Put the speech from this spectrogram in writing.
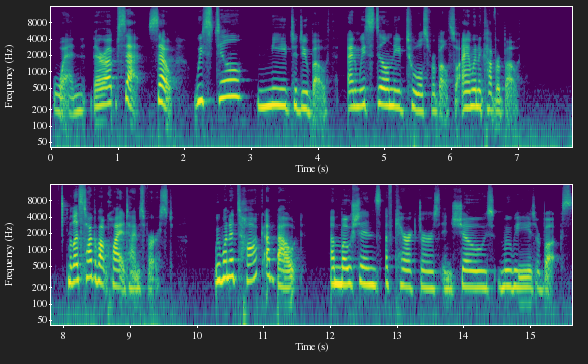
When they're upset. So we still need to do both, and we still need tools for both. So I am going to cover both. But let's talk about quiet times first. We want to talk about emotions of characters in shows, movies, or books.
